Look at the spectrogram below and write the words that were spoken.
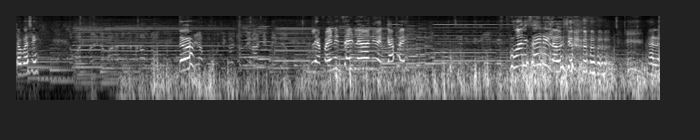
તો પછી? તો? લે, ફઈની સાઈડ લેવાની હોય ને કા ફુવાની સાઈડ લઉં છું. હાલો.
